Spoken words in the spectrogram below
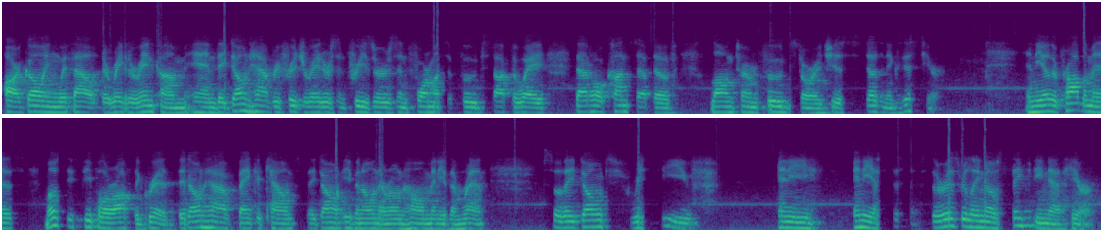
are going without their regular income and they don't have refrigerators and freezers and four months of food stocked away. That whole concept of long-term food storage is, doesn't exist here. And the other problem is most of these people are off the grid. They don't have bank accounts. They don't even own their own home. Many of them rent. So they don't receive any, any assistance. There is really no safety net here.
